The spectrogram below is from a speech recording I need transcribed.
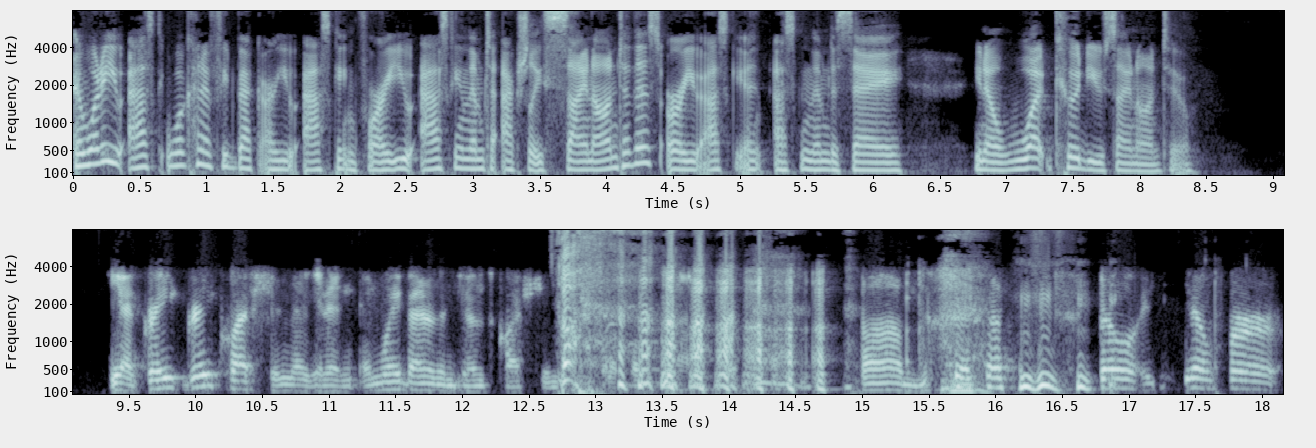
and what are you ask? What kind of feedback are you asking for? Are you asking them to actually sign on to this, or are you asking asking them to say, you know, what could you sign on to? Yeah, great, great question, Megan, and, and way better than Joe's question. um, so you know, for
